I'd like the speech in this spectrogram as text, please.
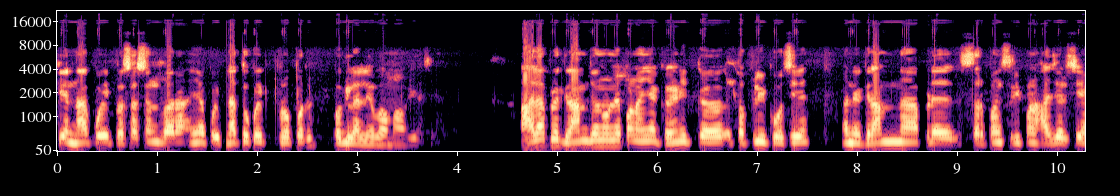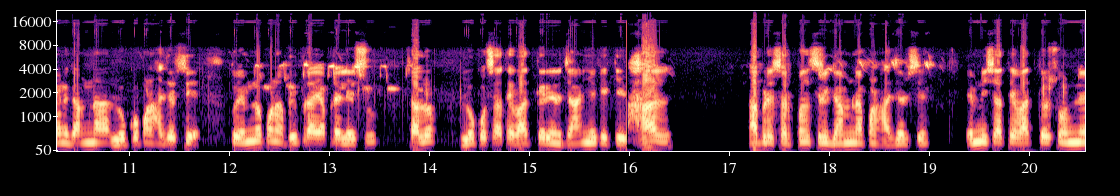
કે ના કોઈ પ્રશાસન દ્વારા અહીંયા કોઈ ના તો કોઈ પ્રોપર પગલાં લેવામાં આવ્યા છે. હાલ આપણે ગ્રામજનોને પણ અહીંયા ઘણી તકલીફો છે અને ગ્રામના આપણે સરપંચશ્રી પણ હાજર છે અને ગામના લોકો પણ હાજર છે. તો એમનો પણ અભિપ્રાય આપણે લેશું. ચાલો, લોકો સાથે વાત કરીને જાણીએ કે હાલ આપણે સરપંચશ્રી ગામના પણ હાજર છે. એમની સાથે વાત કરશું. અમને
